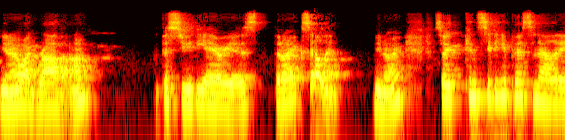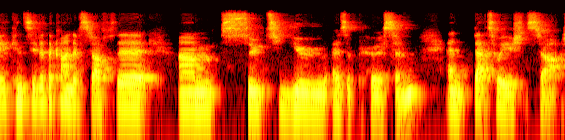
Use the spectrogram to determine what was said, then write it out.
You know, I'd rather pursue the areas that I excel in you know so consider your personality consider the kind of stuff that um, suits you as a person and that's where you should start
